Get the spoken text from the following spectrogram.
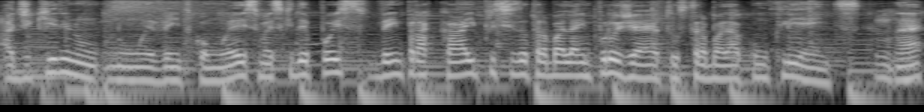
adquire num, num, evento como esse, mas que depois vem para cá e precisa trabalhar em projetos, trabalhar com clientes, uhum. né?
